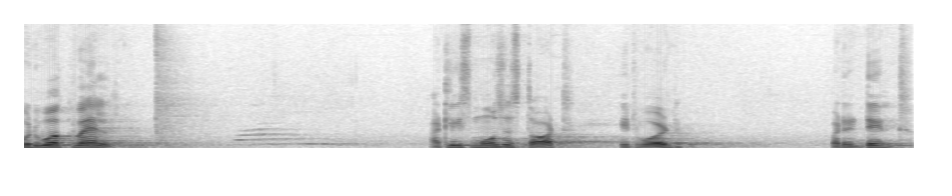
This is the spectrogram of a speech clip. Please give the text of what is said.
would work well. At least Moses thought it would, but it didn't.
